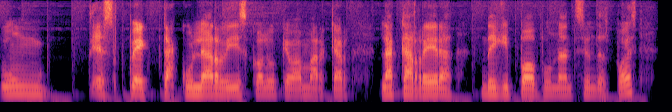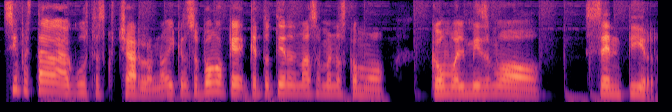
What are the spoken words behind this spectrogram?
un espectacular disco, algo que va a marcar la carrera de hip hop un antes y un después, siempre está a gusto escucharlo, ¿no? Y que supongo que, tú tienes más o menos como, como el mismo sentir.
